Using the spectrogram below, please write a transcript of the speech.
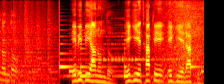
Ananda ABP Ananda এগিয়ে থাকে, এগিয়ে রাখে।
